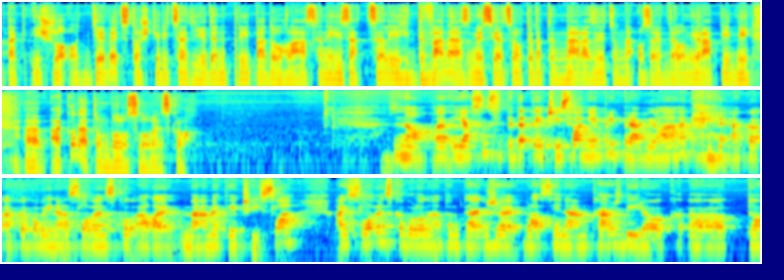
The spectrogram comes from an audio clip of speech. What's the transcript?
tak išlo o 941 prípadov hlásených za celých 12 mesiacov. Teda ten náraz je to naozaj veľmi rapidný. Ako na tom bolo Slovensko? No, e, ja som si teda tie čísla nepripravila, ako, ako boli na Slovensku, ale máme tie čísla. Aj Slovensko bolo na tom tak, že vlastne nám každý rok e, to,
